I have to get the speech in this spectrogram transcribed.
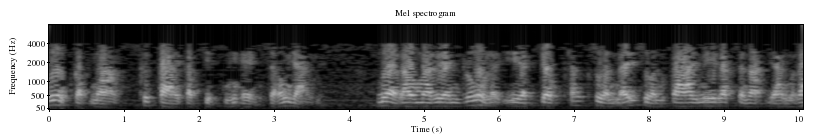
รูปกับนาม คือกายกับจิตนี้เองสองอย่าง เมื่อเรามาเรียนรู้ละเอียดจบทั้งส่วนไหนส่วนกายมีลักษณะอย่างไร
